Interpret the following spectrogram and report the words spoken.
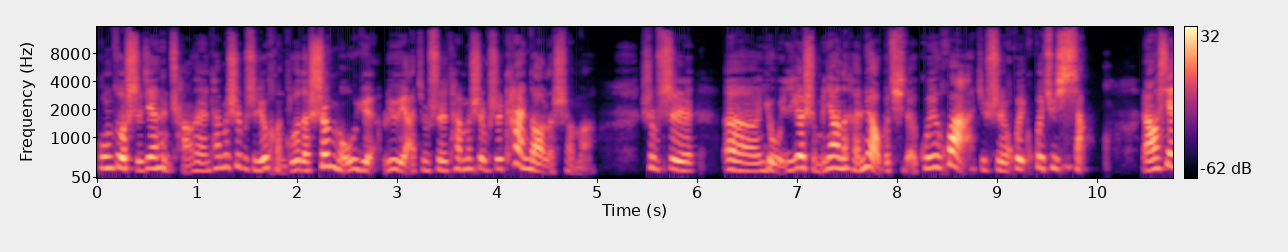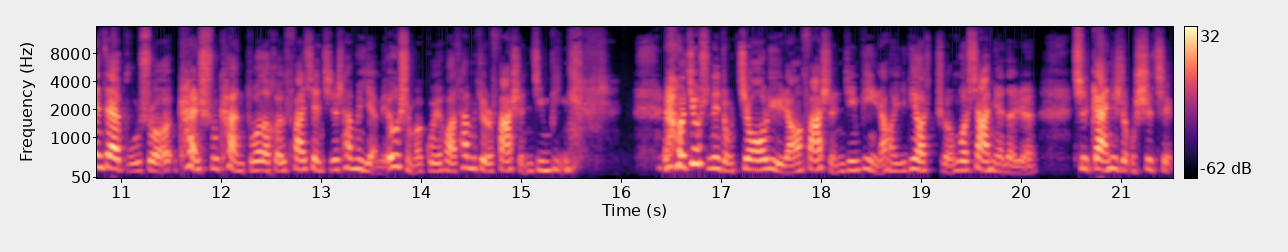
工作时间很长的人，他们是不是有很多的深谋远虑啊？就是他们是不是看到了什么？是不是呃有一个什么样的很了不起的规划，就是会会去想，然后现在不是说看书看多了，和发现其实他们也没有什么规划，他们就是发神经病，然后就是那种焦虑，然后发神经病，然后一定要折磨下面的人去干这种事情，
